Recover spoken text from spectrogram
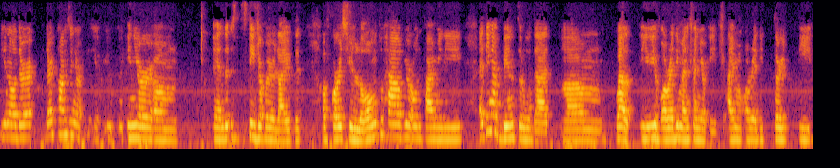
you know, there there comes in your in your um and the stage of your life that of course you long to have your own family. I think I've been through that. Um well, you, you've already mentioned your age. I'm already 30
